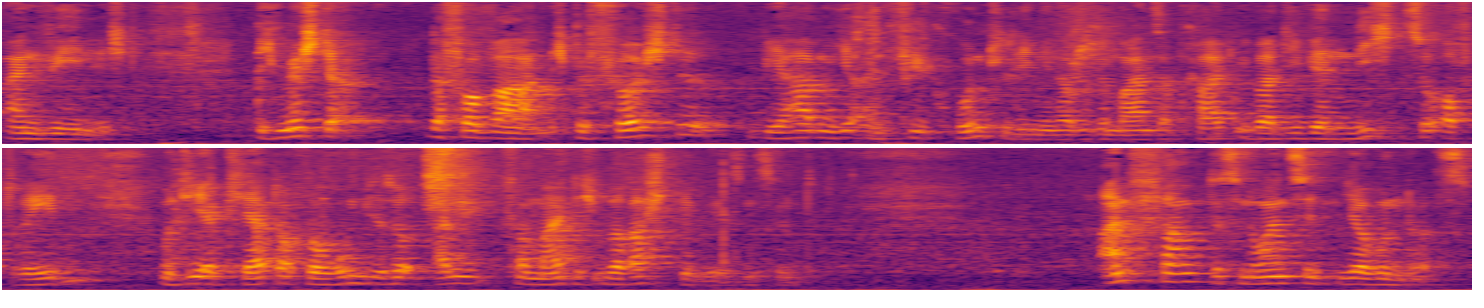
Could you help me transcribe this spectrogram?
ein wenig. Ich möchte davor warnen, ich befürchte, wir haben hier eine viel grundlegendere Gemeinsamkeit, über die wir nicht so oft reden und die erklärt auch, warum wir so vermeintlich überrascht gewesen sind. Anfang des 19. Jahrhunderts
